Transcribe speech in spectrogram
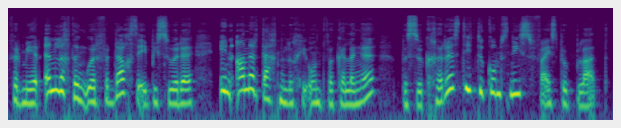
Vir meer inligting oor vandag se episode en ander tegnologieontwikkelinge, besoek gerus die Toekomsnuus Facebookblad.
